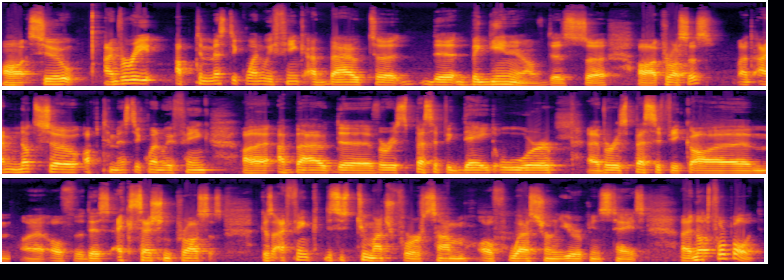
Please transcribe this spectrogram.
Uh, so I'm very optimistic when we think about uh, the beginning of this uh, uh, process. But I'm not so optimistic when we think uh, about the very specific date or very specific um, of this accession process, because I think this is too much for some of Western European states, not for Poland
